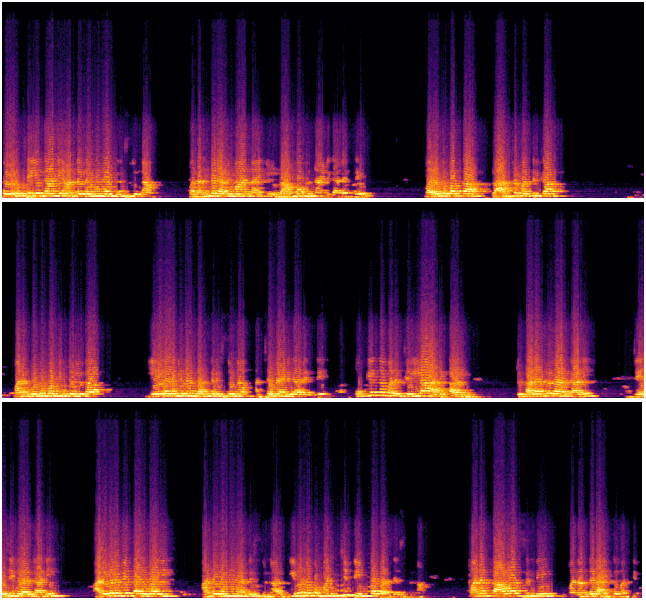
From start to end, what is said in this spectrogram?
పోటీ చేయగానే అండదండగా నిలుస్తున్న మనందరి అభిమాన నాయకులు రామ్మోహన్ నాయుడు గారైతే మరొక పక్క రాష్ట్ర మంత్రిగా మన కుటుంబ మిత్రులుగా ఏ అడిగినా సహకరిస్తున్న అచ్చెన్నాయుడు గారు అయితే ముఖ్యంగా మన జిల్లా అధికారులు కలెక్టర్ గారు కానీ జేసీ గారు కానీ అడగడమే తరవాలి అండగానే అందిస్తున్నారు. ఈరోజు ఒక మంచి టీమ్గా పనిచేస్తున్నాం. మనకు కావాల్సింది మనందరి ఐకమత్యం.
